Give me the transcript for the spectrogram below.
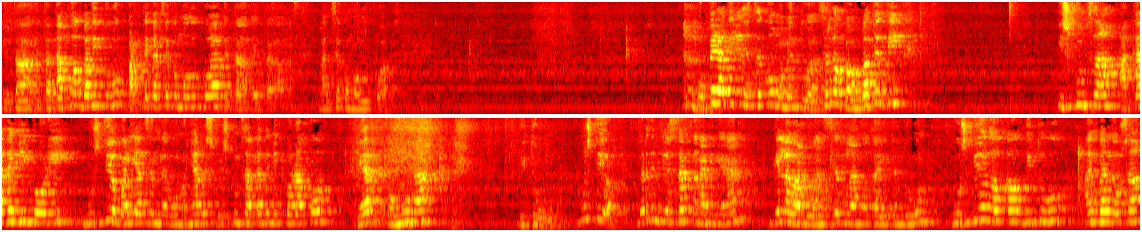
eta eta datuak baditugu partekatzeko modukoak eta eta lantzeko modukoak. Operatibizatzeko momentuan, zer daukagu batetik hizkuntza akademiko hori guztiok baliatzen dugu oinarrizko hizkuntza akademikorako behar komunak ditugu. Guztiok, berdin dio zertan ari geran, gela barruan zer lan mota egiten dugun, guztiok dauka ditugu hainbat gauza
